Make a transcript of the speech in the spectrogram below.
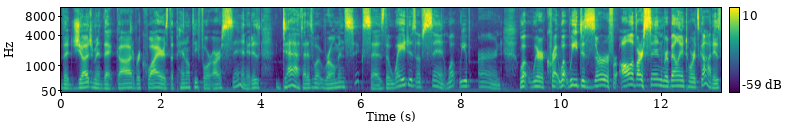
the judgment that God requires, the penalty for our sin. It is death. That is what Romans 6 says. The wages of sin, what we've earned, what, we're, what we deserve for all of our sin and rebellion towards God, is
